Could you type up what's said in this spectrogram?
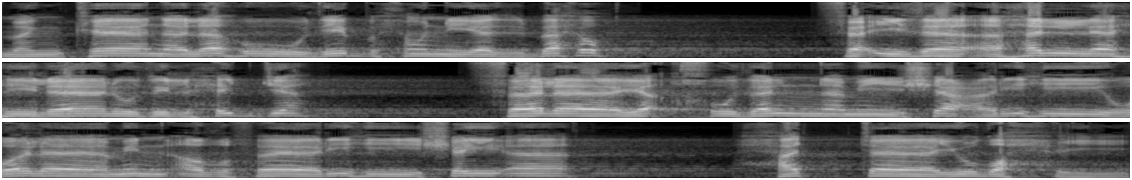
من كان له ذبح يذبحه فإذا أهل هلال ذي الحجة فلا يأخذن من شعره ولا من أظفاره شيئا حتى يضحي.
